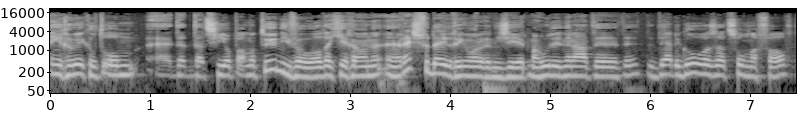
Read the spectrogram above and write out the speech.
ingewikkeld om, eh, dat, dat zie je op amateurniveau al, dat je gewoon een, een restverdediging organiseert. Maar hoe het inderdaad de, de, de derde goal was dat zondag valt.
